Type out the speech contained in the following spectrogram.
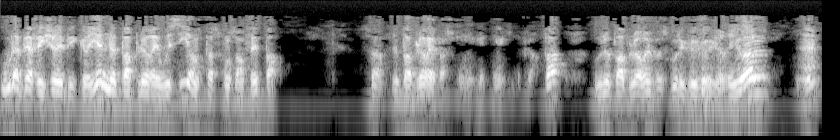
Ou la perfection épicurienne, ne pas pleurer aussi parce qu'on s'en fait pas. Ça, ne pas pleurer parce qu'on est quelqu'un qui ne pleure pas, ou ne pas pleurer parce qu'on est quelqu'un qui rigole, hein,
